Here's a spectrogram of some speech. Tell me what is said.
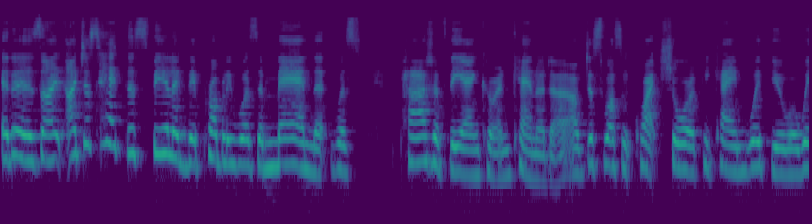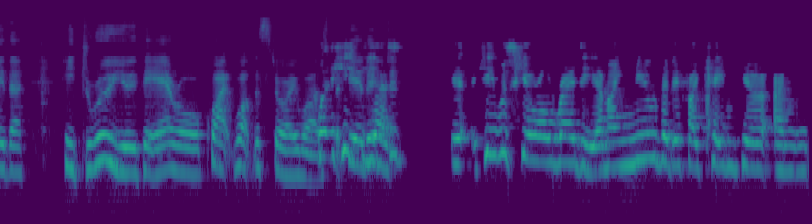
It is. I, I just had this feeling there probably was a man that was part of the anchor in Canada. I just wasn't quite sure if he came with you or whether he drew you there or quite what the story was. Well, he, yeah, yes. Did... He was here already, and I knew that if I came here, and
